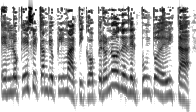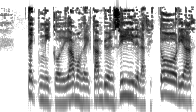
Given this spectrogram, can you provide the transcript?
en lo que es el cambio climático, pero no desde el punto de vista técnico, digamos, del cambio en sí, de las historias,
